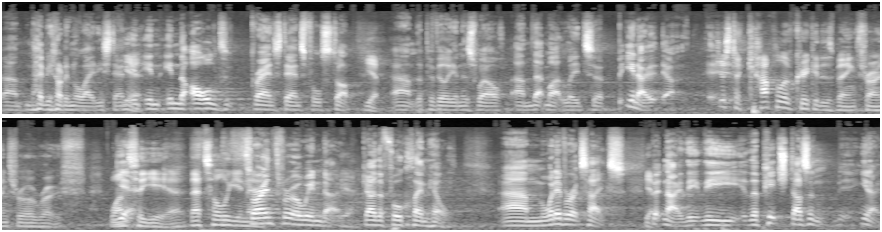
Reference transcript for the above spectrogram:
um, maybe not in the ladies' stand, Yeah. in, in, in the old grandstands, full stop Yep. um, the pavilion as well. Um, that might lead to, but you know, uh, Just a couple of cricketers being thrown through a roof once Yeah. a year. That's all you need. thrown through a window, Yeah. go the full Clem Hill, um, whatever it takes. Yep. But no, the, the, the pitch doesn't, you know,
